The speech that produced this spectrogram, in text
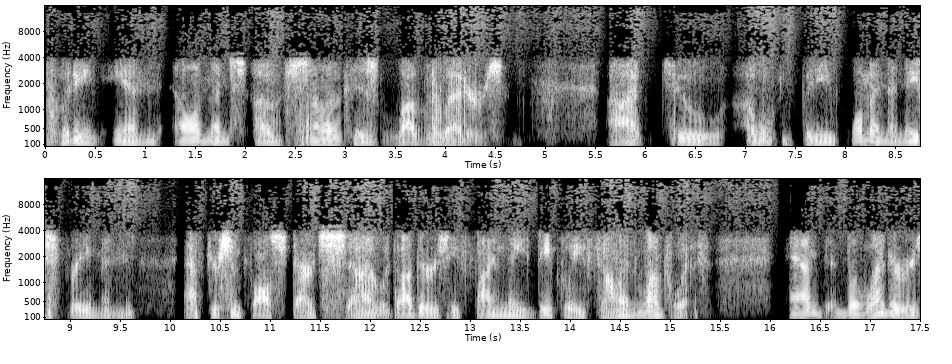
putting in elements of some of his love letters uh, to the woman Annis Freeman, after some false starts uh, with others, he finally deeply fell in love with. And the letters,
